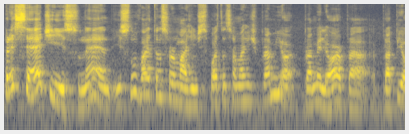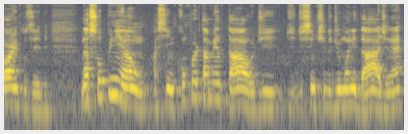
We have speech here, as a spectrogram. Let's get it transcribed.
precede isso, né? Isso não vai transformar a gente, isso pode transformar a gente para melhor, para melhor, para pior, inclusive. Na sua opinião, assim, comportamental, de, de, de sentido de humanidade, né?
